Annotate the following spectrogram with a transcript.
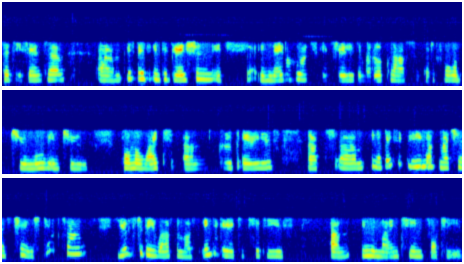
city center. Um, if there's integration, it's in neighborhoods. It's really the middle class who could afford to move into former white um, group areas. But um, you know, basically, not much has changed. Cape Town used to be one of the most integrated cities um, in the 1940s.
